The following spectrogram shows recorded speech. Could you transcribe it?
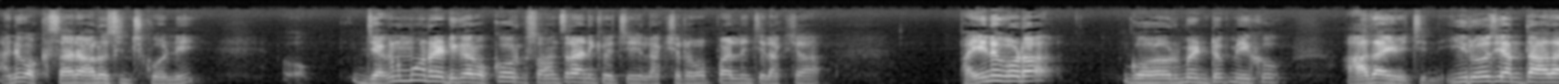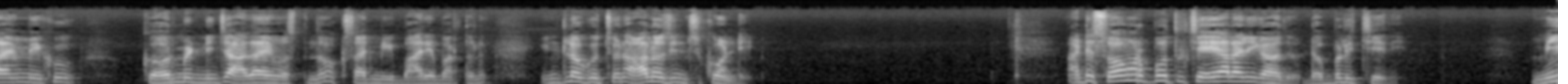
అని ఒకసారి ఆలోచించుకోండి. జగన్మోహన్ రెడ్డి గారు ఒక్కొక్కరికి సంవత్సరానికి వచ్చి లక్ష రూపాయల నుంచి లక్ష పైన కూడా గవర్నమెంట్ మీకు ఆదాయం ఇచ్చింది. ఈరోజు ఎంత ఆదాయం మీకు గవర్నమెంట్ నుంచి ఆదాయం వస్తుందో ఒకసారి మీ భార్య భర్తలు ఇంట్లో కూర్చొని ఆలోచించుకోండి. అంటే సోమరిపోతులు చేయాలని కాదు డబ్బులు ఇచ్చేది. మీ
